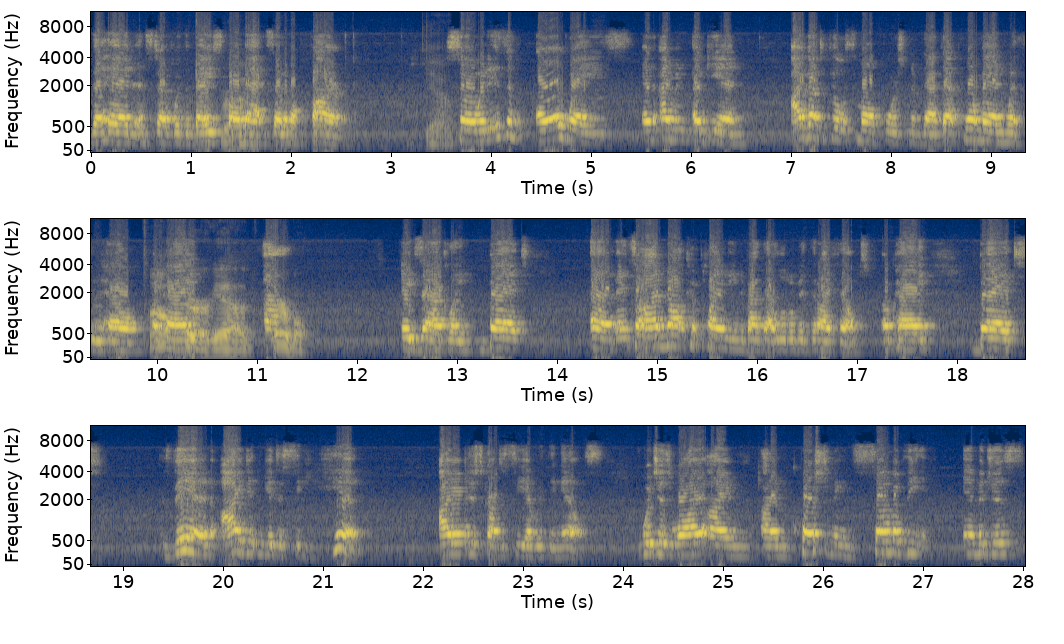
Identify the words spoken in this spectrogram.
the head and stuff with the baseball Right. bat and set him on fire. Yeah. So it isn't always, and I mean, again, I got to feel a small portion of that. That poor man went through hell. Oh, sure. Yeah. Terrible. Exactly. But, um, and so I'm not complaining about that little bit that I felt, okay? But then I didn't get to see him. I just got to see everything else, which is why I'm I'm questioning some of the images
